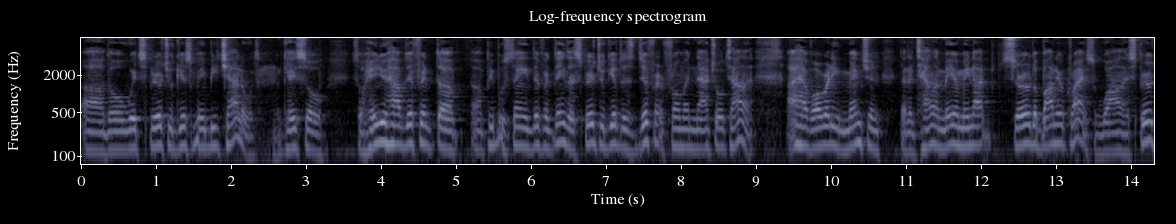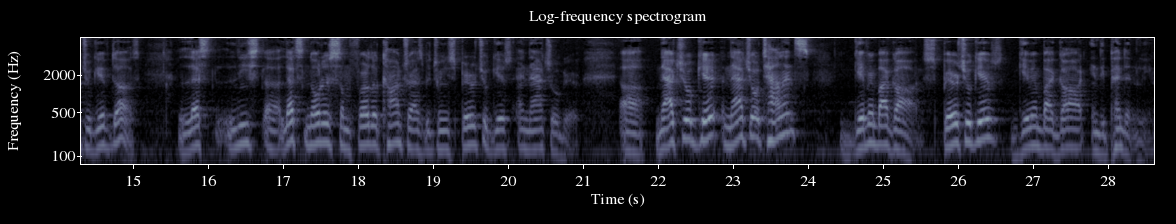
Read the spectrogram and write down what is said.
uh, though, which spiritual gifts may be channeled. Okay, so so here you have different uh, uh, people saying different things. A spiritual gift is different from a natural talent. I have already mentioned that a talent may or may not serve the body of Christ, while a spiritual gift does. Let's least uh, let's notice some further contrast between spiritual gifts and natural gifts. Uh, natural gift, natural talents given by God. Spiritual gifts given by God independently.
